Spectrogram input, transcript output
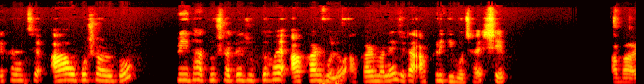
এখানে হচ্ছে আ উপসর্গ ক্রি ধাতুর সাথে যুক্ত হয় আকার হলো আকার মানে যেটা আকৃতি বোঝায় শেপ আবার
